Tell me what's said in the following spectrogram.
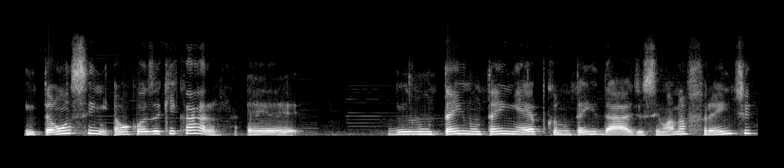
Então, assim, é uma coisa que, cara, é, não tem, não tem época, não tem idade, assim, lá na frente,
